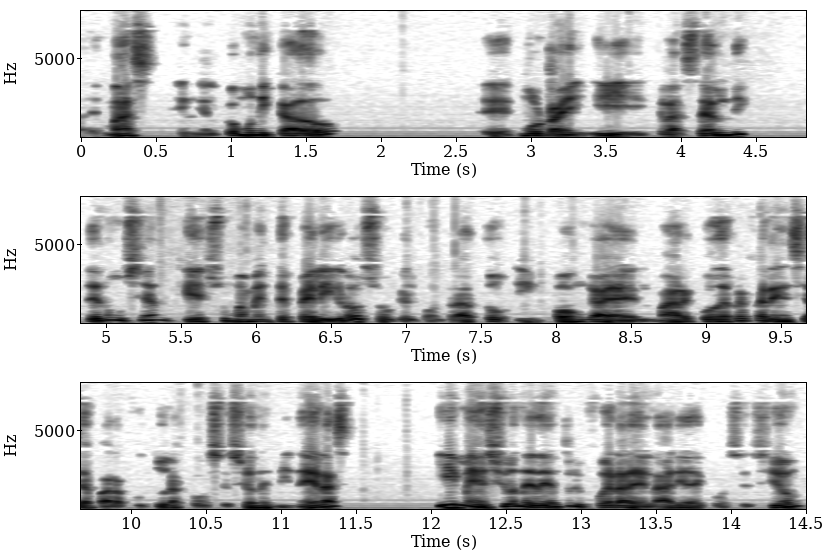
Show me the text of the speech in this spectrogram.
Además, en el comunicado, eh, Murray y Kraselnik denuncian que es sumamente peligroso que el contrato imponga el marco de referencia para futuras concesiones mineras y mencione dentro y fuera del área de concesión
